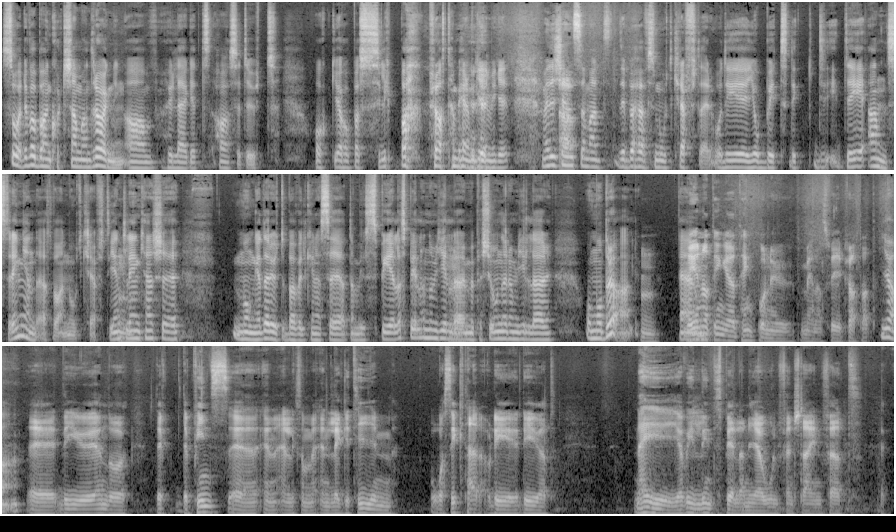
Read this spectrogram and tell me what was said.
Så det var bara en kort sammandragning av hur läget har sett ut. Och jag hoppas slippa prata mer om Gamergate. Men det känns som att det behövs motkrafter och det är jobbigt. Det, det, det är ansträngande att vara en motkraft. Egentligen Mm. kanske många där ute bara vill kunna säga att de vill spela spelen de gillar Mm. med personer de gillar och må bra. Mm. Det är Ehm, någonting jag har tänkt på nu medan vi pratat. Ja, Eh, det är ju ändå... Det, det finns eh, en, en, liksom en legitim åsikt här och det, det är ju att Nej, jag vill inte spela nya Wolfenstein för att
